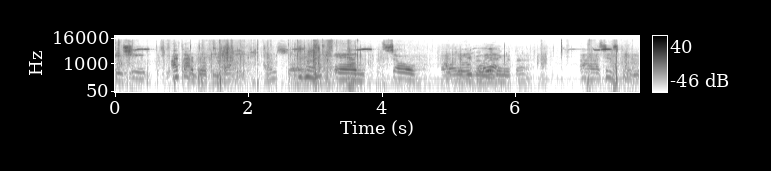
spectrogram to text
And she, I've got a broken back, I'm sorry. Mhm. and so How long have you can't been lift living with that? uh, since February.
